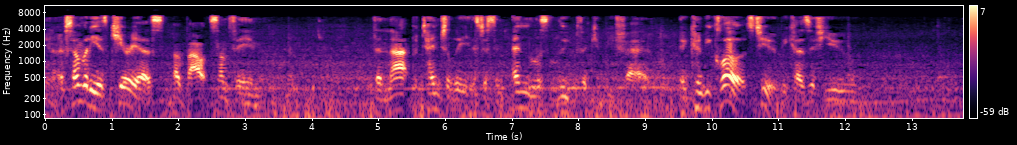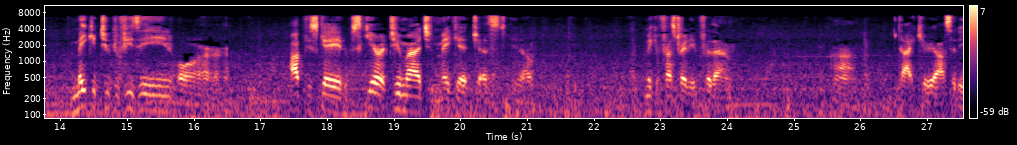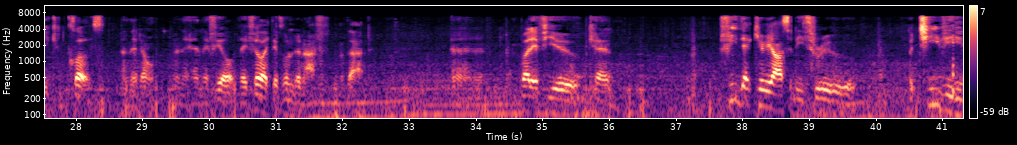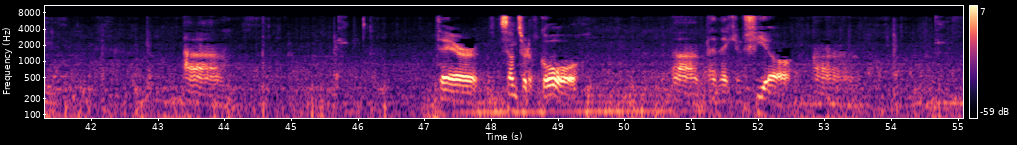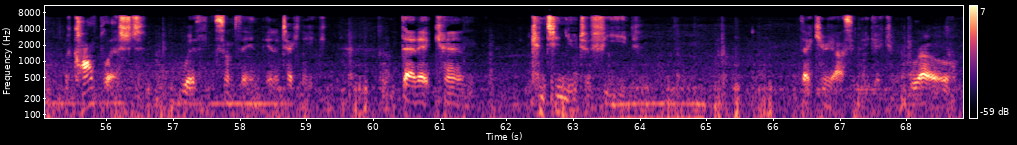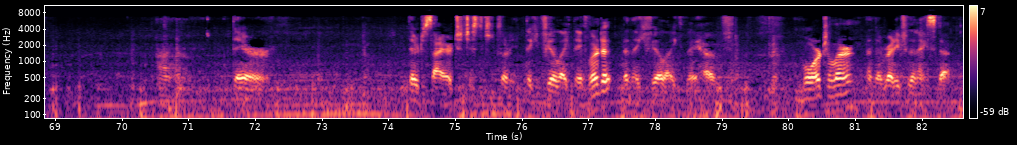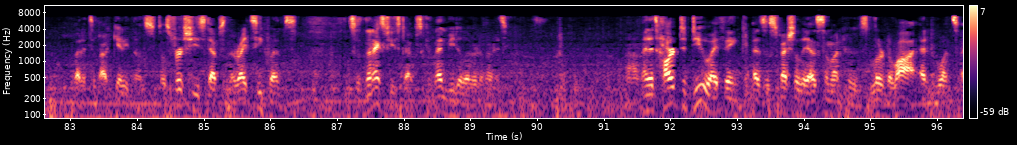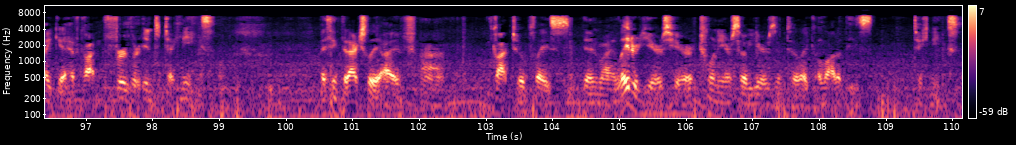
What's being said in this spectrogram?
you know, if somebody is curious about something, then that potentially is just an endless loop that can be fed. It can be closed too, because if you make it too confusing or obfuscate, obscure it too much, and make it just, you know, make it frustrating for them, um, that curiosity can close, and they don't, and they, and they feel they feel like they've learned enough of that. And, but if you can feed that curiosity through achieving um, their some sort of goal, um, and they can feel um, accomplished with something in a technique, that it can continue to feed that curiosity. It can grow um, their their desire to just keep learning. They can feel like they've learned it, and they feel like they have more to learn, and they're ready for the next step. But it's about getting those those first few steps in the right sequence, so the next few steps can then be delivered in the right sequence. Um, and it's hard to do, I think, as especially as someone who's learned a lot, and once I get have gotten further into techniques, I think that actually I've um, gotten to a place in my later years here, 20 or so years into like a lot of these techniques,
